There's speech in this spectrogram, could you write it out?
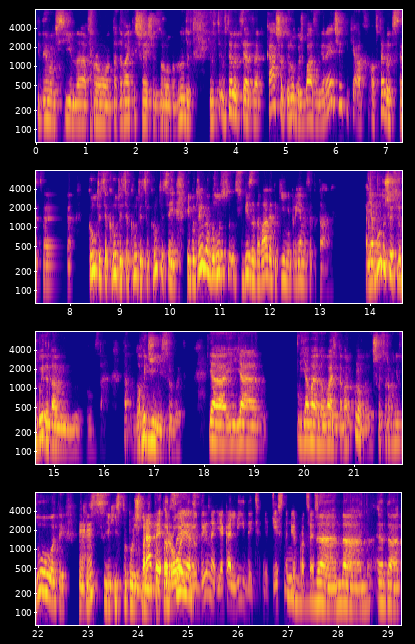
підемо всі на фронт, а давайте ще щось зробимо. Ну в тебе ця каша, ти робиш базові речі, такі, а в, а в тебе все це крутиться, крутиться, крутиться, крутиться, і, і потрібно було собі задавати такі неприємні запитання. А я буду щось робити там, не знаю, там благодійність робити. Я я я маю на увазі там ну, щось організовувати, якісь угу. якісь поточні брати там, роль людини, яка лідить якийсь набір процесів. Да, да, да, да.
